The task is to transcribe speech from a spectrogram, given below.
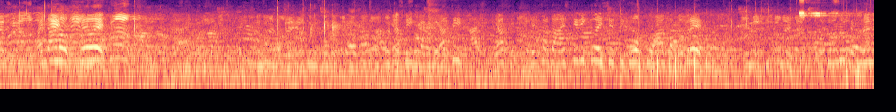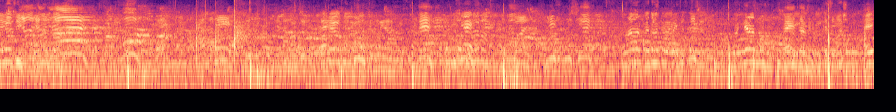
Aj dalo, skvelé. Jaci, Jaci, Jaci, keď sa dá ešte rýchlejšie si tú loptu hádzať, dobre? René Jožiš, 1-2. Teraz môžu. Hej, tak sa vytesíš. Hej,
